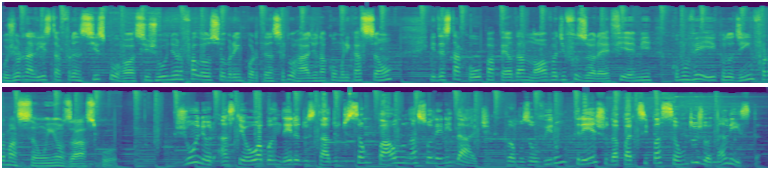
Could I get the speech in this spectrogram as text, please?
O jornalista Francisco Rossi Júnior falou sobre a importância do rádio na comunicação e destacou o papel da Nova Difusora FM como veículo de informação em Osasco. Júnior hasteou a bandeira do estado de São Paulo na solenidade. Vamos ouvir um trecho da participação do jornalista.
